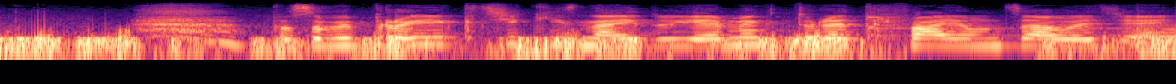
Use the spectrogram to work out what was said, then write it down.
bo sobie projekciki znajdujemy, które trwają cały dzień.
